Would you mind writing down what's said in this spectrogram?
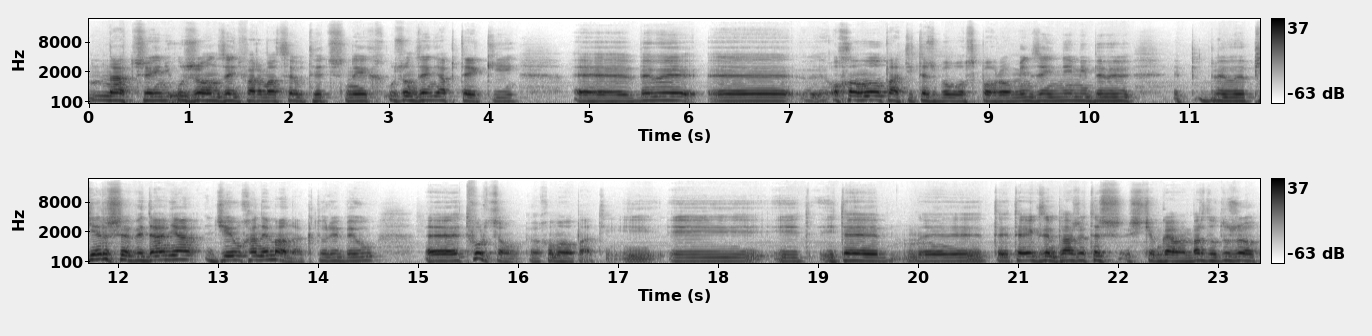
y, naczyń, urządzeń farmaceutycznych, urządzeń apteki. y, Były y, o homeopatii też było sporo. Między innymi były, były pierwsze wydania dzieł Hahnemana, który był twórcą homeopatii. I, i, i, te, te, te egzemplarze też ściągałem. Bardzo dużo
